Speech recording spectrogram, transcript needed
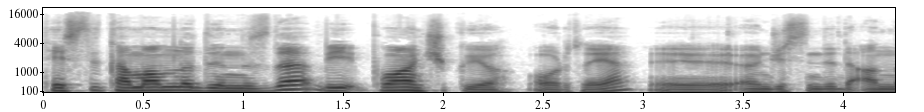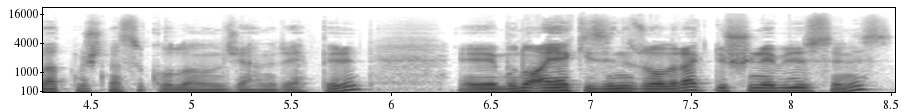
Testi tamamladığınızda bir puan çıkıyor ortaya. E, öncesinde de anlatmış nasıl kullanılacağını rehberin. E, bunu ayak iziniz olarak düşünebilirsiniz.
